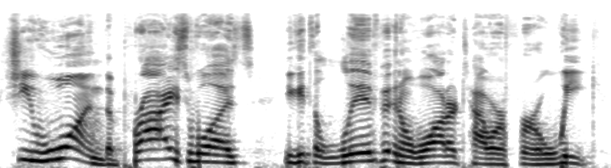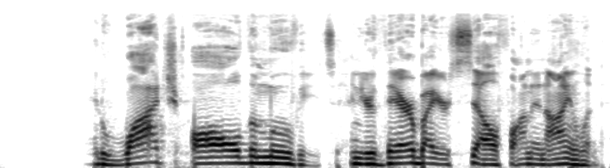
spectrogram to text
She won. The prize was you get to live in a water tower for a week and watch all the movies, and you're there by yourself on an island.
